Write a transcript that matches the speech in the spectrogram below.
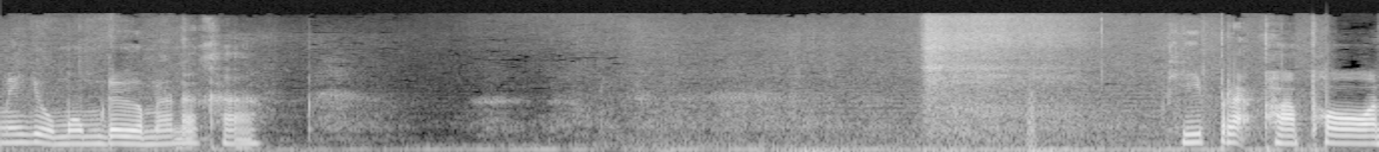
ไม่อยู่มุมเดิมแล้วนะคะ พี่ประภาพร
